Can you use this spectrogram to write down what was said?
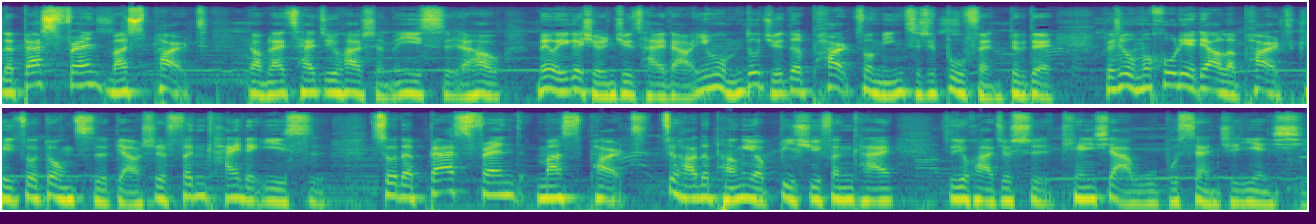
The best friend must part。让我们来猜这句话什么意思。然后没有一个学生去猜到，因为我们都觉得 part 做名词是部分，对不对？可是我们忽略掉了 part 可以做动词，表示分开的意思。So the best friend must part。最好的朋友就必须分开。这句话就是天下无不散之宴席。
